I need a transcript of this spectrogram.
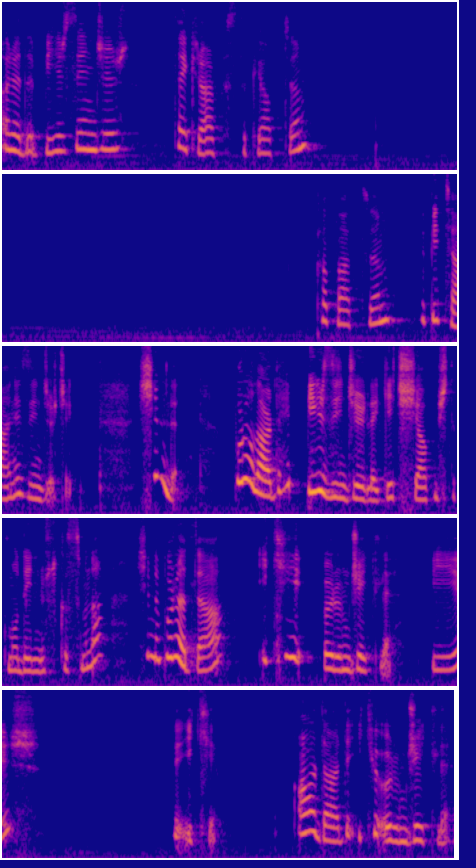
Arada bir zincir, tekrar fıstık yaptım. Kapattım ve bir tane zincir çektim. Şimdi Buralarda hep bir zincirle geçiş yapmıştık modelin üst kısmına. Şimdi burada iki örümcekle bir ve iki. Ard arda iki örümcekle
